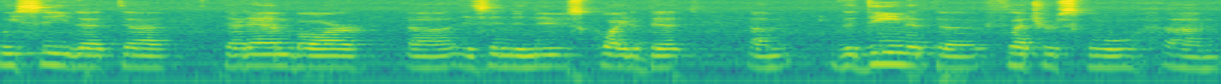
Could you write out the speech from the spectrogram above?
we see that, that Anbar is in the news quite a bit. Um, the dean at the Fletcher School, um,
